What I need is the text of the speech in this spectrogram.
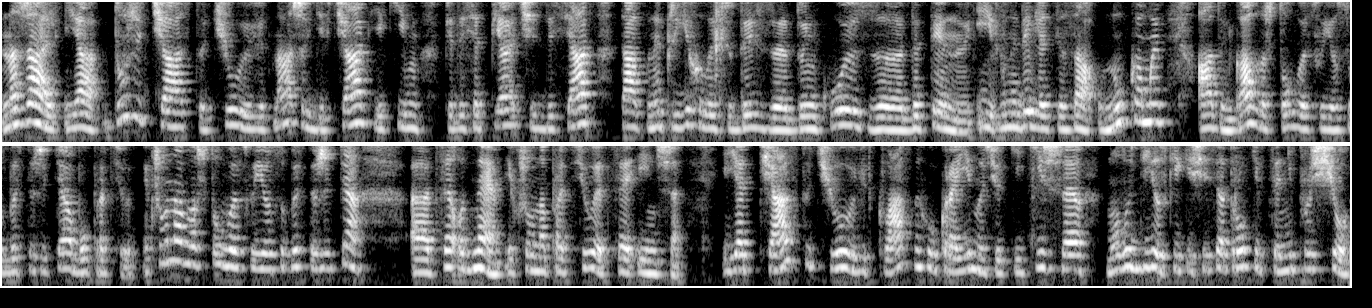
На жаль, я дуже часто чую від наших дівчат, яким 55-60, так, вони приїхали сюди з донькою, з дитиною, і вони дивляться за онуками, а донька влаштовує своє особисте життя або працює. Якщо вона влаштовує своє особисте життя, е, це одне, якщо вона працює, це інше. І я часто чую від класних україночок, які ще молоді, оскільки 60 років це ні про що,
